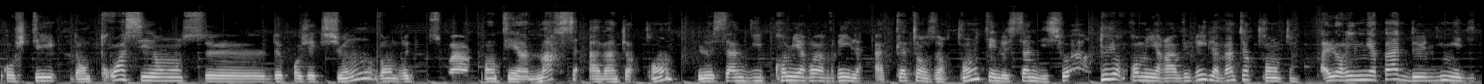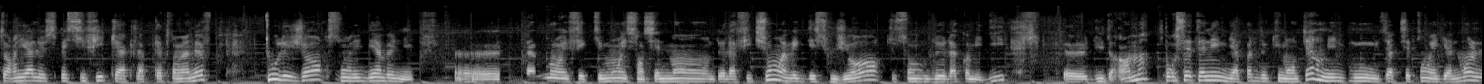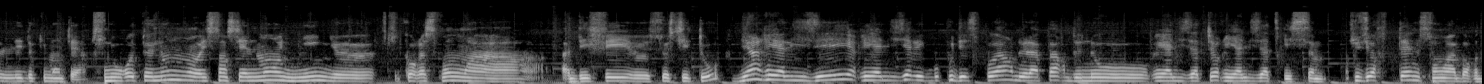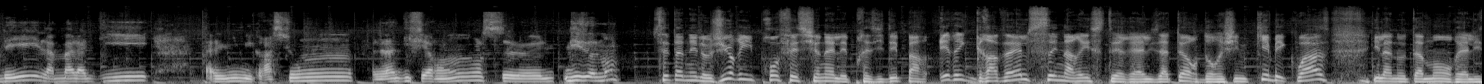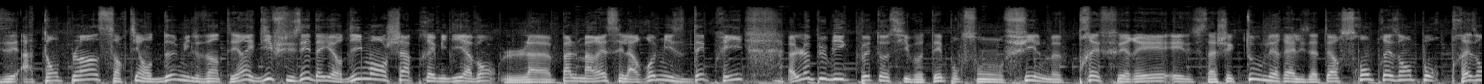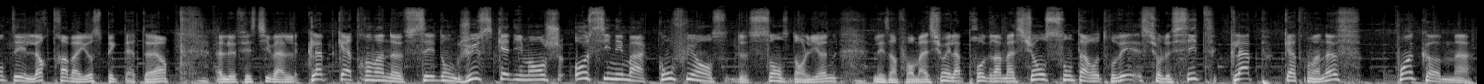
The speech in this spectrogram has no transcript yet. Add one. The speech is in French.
projetés dans trois séances euh, de projection. Vendredi soir 31 mars à 20h30, le samedi 1er avril à 14h30 et le samedi soir, toujours 1er avril à 20h30. Alors il n'y a pas de ligne éditoriale spécifique à Clap 89 tous les genres sont les bienvenus. Euh, nous avons effectivement essentiellement de la fiction avec des sous-genres qui sont de la comédie, euh, du drame. Pour cette année, il n'y a pas de documentaire, mais nous acceptons également les documentaires. Nous retenons essentiellement une ligne euh, qui correspond à, des faits euh, sociétaux, bien réalisés, réalisés avec beaucoup d'espoir de la part de nos réalisateurs réalisatrices. Plusieurs thèmes sont abordés, la maladie, l'immigration, l'indifférence, euh, l'isolement cette année, le jury professionnel est présidé par Eric Gravel, scénariste et réalisateur d'origine québécoise. Il a notamment réalisé À temps plein, sorti en 2021 et diffusé d'ailleurs dimanche après-midi avant la palmarès et la remise des prix. Le public peut aussi voter pour son film préféré et sachez que tous les réalisateurs seront présents pour présenter leur travail aux spectateurs. Le festival Clap 89, c'est donc jusqu'à dimanche au cinéma Confluence de Sens dans Lyon. Les informations et la programmation sont à retrouver sur le site clap89.com.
